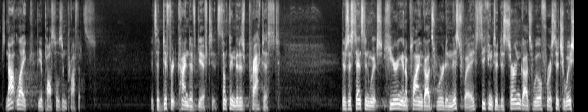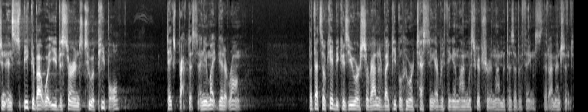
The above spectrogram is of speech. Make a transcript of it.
It's not like the apostles and prophets. It's a different kind of gift, it's something that is practiced. There's a sense in which hearing and applying God's word in this way, seeking to discern God's will for a situation and speak about what you discerned to a people, takes practice, and you might get it wrong. But that's okay because you are surrounded by people who are testing everything in line with Scripture, in line with those other things that I mentioned.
